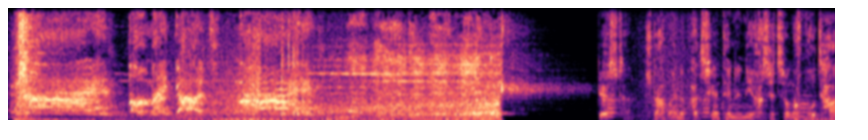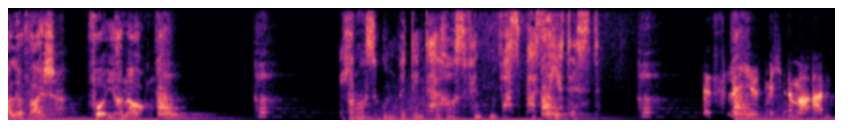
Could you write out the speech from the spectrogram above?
Nein! Oh mein Gott! Gestern starb eine Patientin in ihrer Sitzung auf brutale Weise. Vor ihren Augen. Ich muss unbedingt herausfinden, was passiert ist. Lächelt mich immer an.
